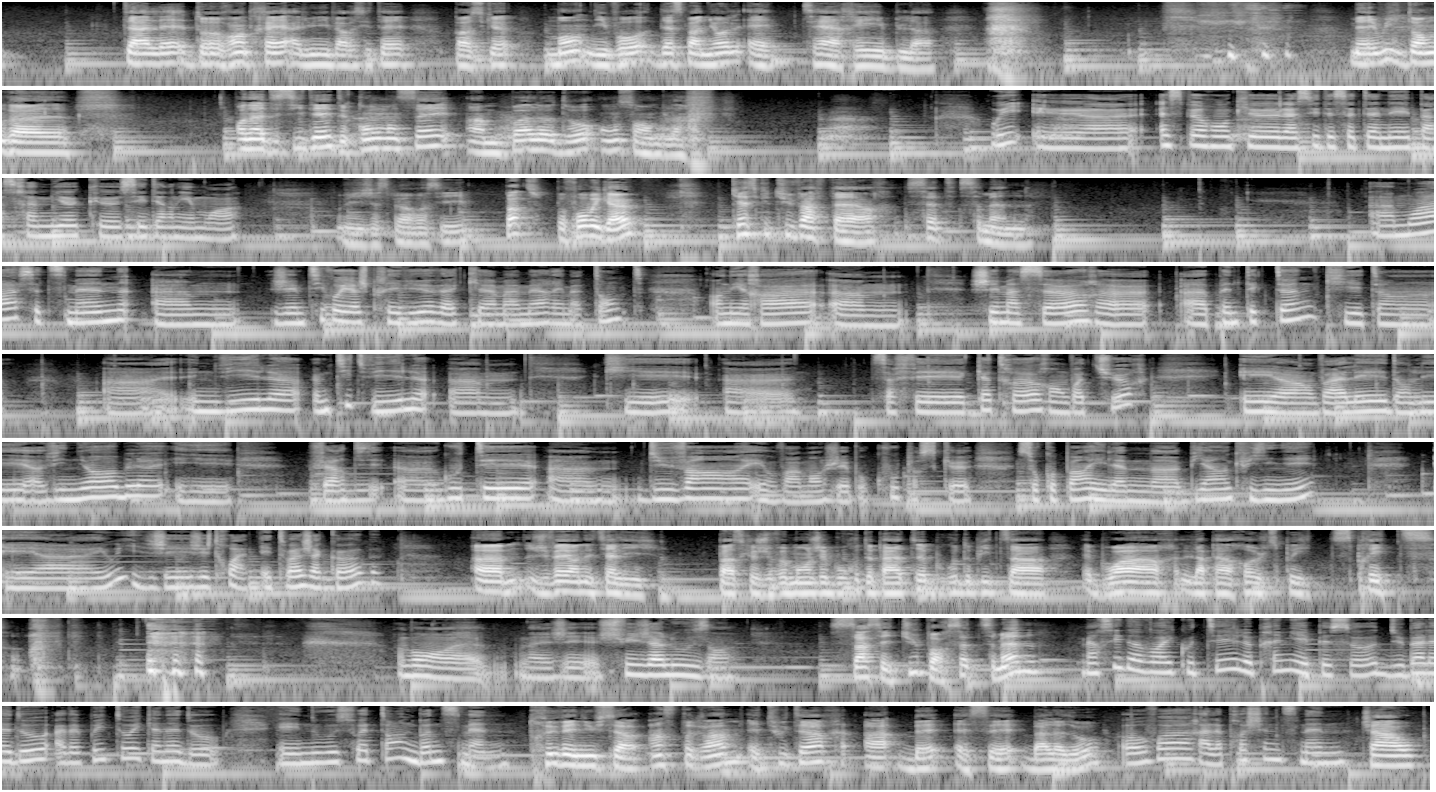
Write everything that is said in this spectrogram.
d'aller, de rentrer à l'université parce que mon niveau d'espagnol est terrible. Mais oui, donc euh, on a décidé de commencer un balado ensemble. Oui, et euh, espérons que la suite de cette année passera mieux que ces derniers mois. Oui, j'espère aussi. But before we go, qu'est-ce que tu vas faire cette semaine? Moi, cette semaine, euh, j'ai un petit voyage prévu avec euh, ma mère et ma tante. On ira euh, chez ma sœur euh, à Penticton, qui est un, euh, une ville, une petite ville euh, qui est, euh, ça fait 4 heures en voiture. Et euh, on va aller dans les euh, vignobles et faire euh, goûter euh, du vin et on va manger beaucoup parce que son copain il aime bien cuisiner et, euh, et oui j'ai trop hâte. Et toi Jacob? Je vais en Italie parce que je veux manger beaucoup de pâtes, beaucoup de pizza et boire l'apérole spritz. spritz. Bon, je suis jalouse. hein. Ça, c'est tout pour cette semaine? Merci d'avoir écouté le premier épisode du balado avec Brito et Canado et nous vous souhaitons une bonne semaine. Trouvez-nous sur Instagram et Twitter à BSC Balado. Au revoir, à la prochaine semaine. Ciao!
